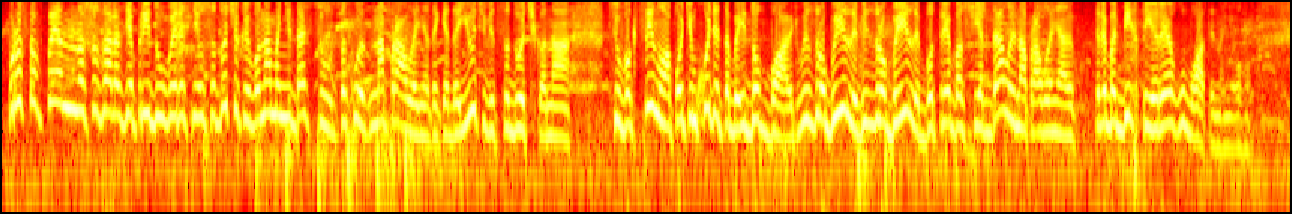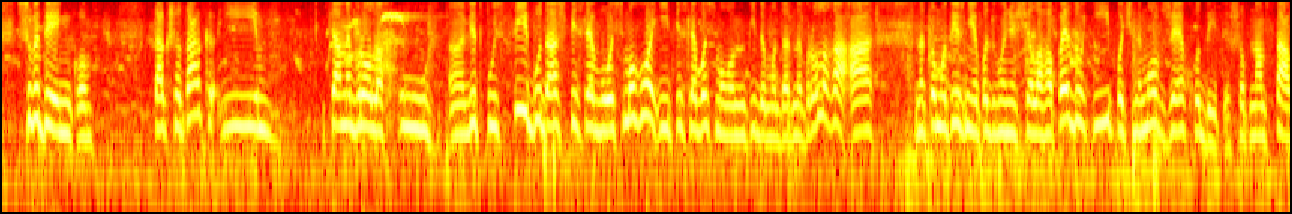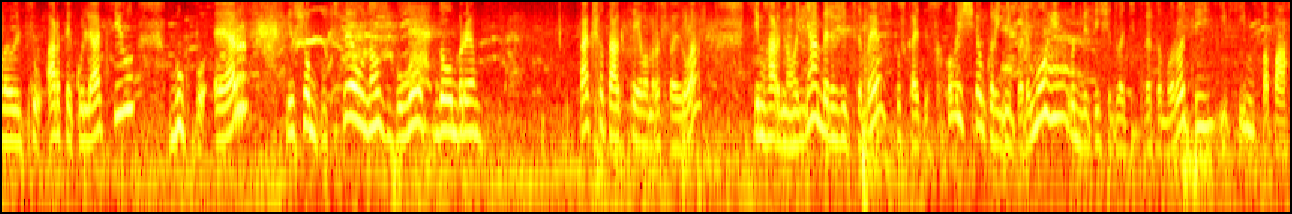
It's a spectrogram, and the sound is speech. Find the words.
просто впевнена, що зараз я прийду у вересні у садочок, і вона мені дасть цю таку направлення таке дають від садочка на цю вакцину, а потім ходять тебе і довбають. Ви зробили, ви зробили, бо треба ж як дали направлення, треба бігти і реагувати на нього швиденько. Так що так, і ця невролог у е, відпустці буде аж після восьмого. І після восьмого ми підемо до невролога. А на тому тижні я подзвоню ще логопеду і почнемо вже ходити, щоб нам ставили цю артикуляцію, букву Р, і щоб все у нас було добре. Так що так, це я вам розповіла. Всім гарного дня, бережіть себе, спускайте сховище, Україні перемоги у 2024 році і всім па-па.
